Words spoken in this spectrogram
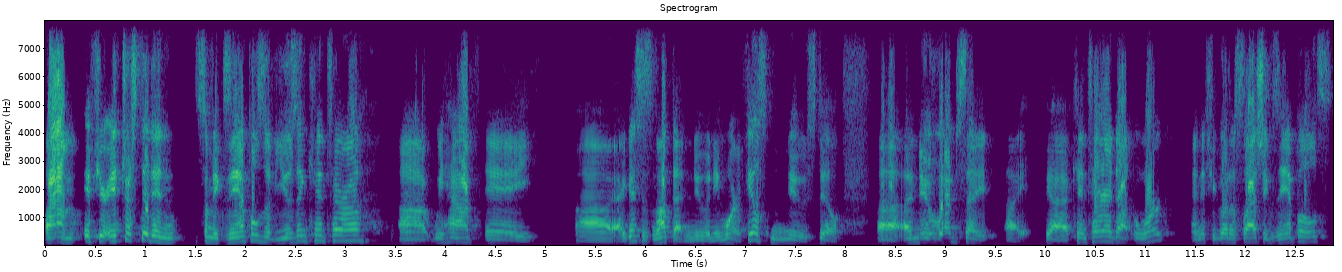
Um, if you're interested in some examples of using Cantera, uh, we have a, uh, I guess it's not that new anymore. It feels new still, uh, a new website, uh, cantera.org. And if you go to slash examples,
